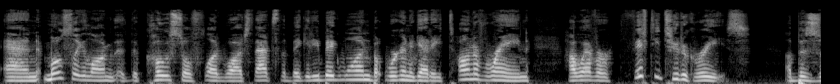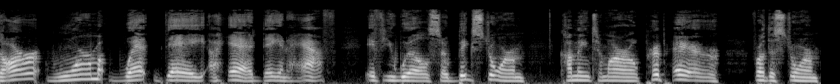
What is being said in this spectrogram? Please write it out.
and mostly along the, the coastal flood watch. That's the biggity big one, but we're going to get a ton of rain. However, 52 degrees, a bizarre, warm, wet day ahead, day and a half, if you will. So big storm coming tomorrow. Prepare for the storm.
